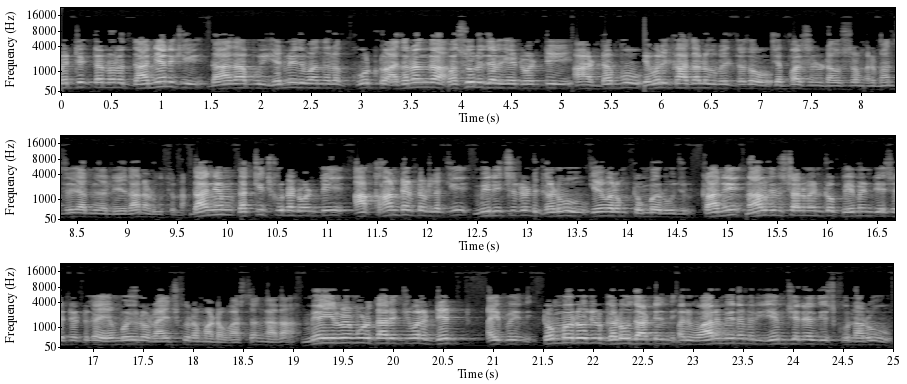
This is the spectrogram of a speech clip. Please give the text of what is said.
మెట్రిక్ టన్నుల ధాన్యానికి దాదాపు ఎనిమిది వందల కోట్లు అదనంగా వసూలు జరిగేటువంటి ఆ డబ్బు ఎవరి ఖాతాలకు వెళ్తుందో చెప్పాల్సిన అవసరం మరి మంత్రి గారి మీద లేదా అని అడుగుతున్నా. ధాన్యం దక్కించుకున్నటువంటి ఆ కాంట్రాక్టర్లకి మీరు ఇచ్చినటువంటి గడువు కేవలం తొంభై రోజులు. కానీ నాలుగు ఇన్స్టాల్మెంట్లో పేమెంట్ చేసేటట్టుగా ఎంఓయూలో రాయించుకున్న మాట వాస్తవం కాదా? మే ఇరవై మూడు తారీఖు వాళ్ళ డేట్ అయిపోయింది. తొంభై రోజులు గడువు దాటింది. మరి వారి మీద మీరు ఏం చర్యలు తీసుకున్నారు?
